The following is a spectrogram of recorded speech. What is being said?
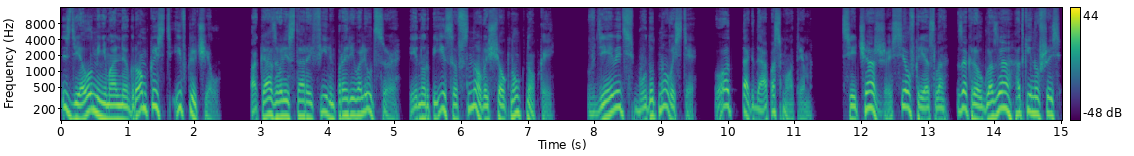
Сделал минимальную громкость и включил. Показывали старый фильм про революцию, и Нурпиисов снова щелкнул кнопкой. В девять будут новости. Вот тогда посмотрим. Сейчас же сел в кресло, закрыл глаза, откинувшись,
